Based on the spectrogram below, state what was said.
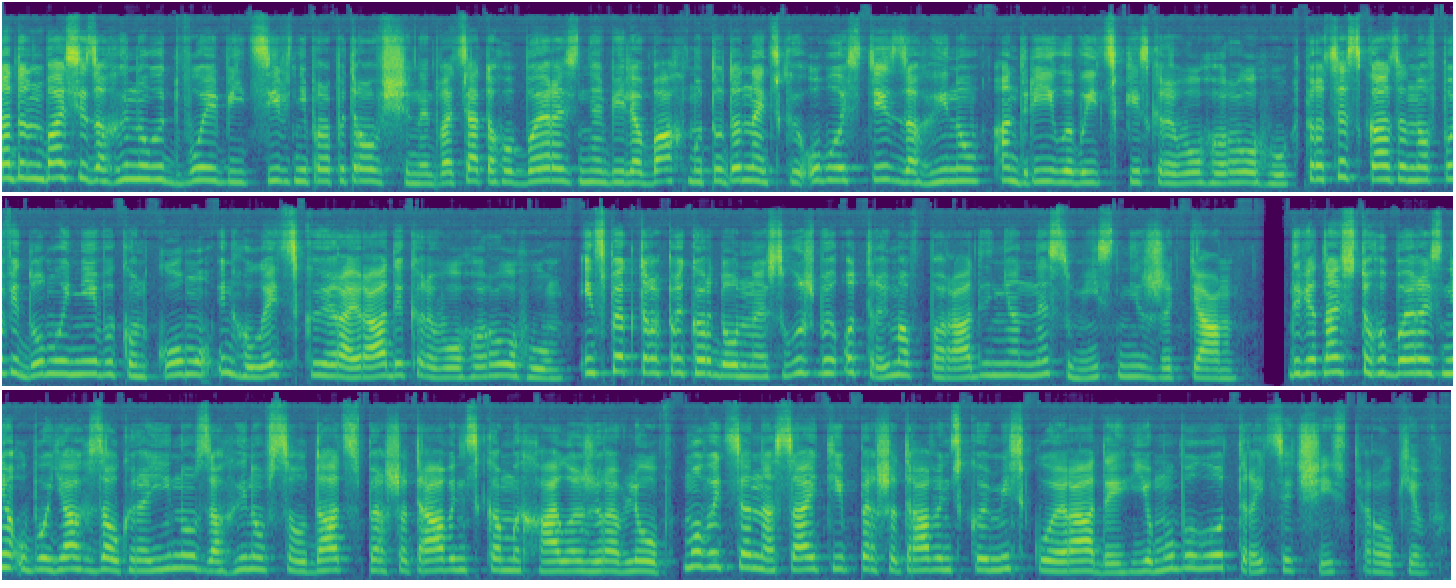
На Донбасі загинули двоє бійців з Дніпропетровщини. 20 березня біля Бахмуту Донецької області загинув Андрій Левицький з Кривого Рогу. Про це сказано в повідомленні виконкому Інгулецької райради Кривого Рогу. Інспектор прикордонної служби отримав порадення несумісні з життям. 19 березня у боях за Україну загинув солдат з Першотравенська Михайло Журавльов. Мовиться на сайті Першотравенської міської ради. Йому було 36 років.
